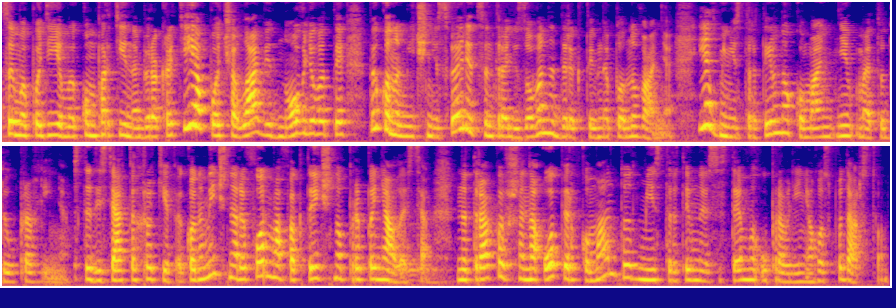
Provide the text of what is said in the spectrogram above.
Цими подіями компартійна бюрократія почала відновлювати в економічній сфері централізоване директивне планування і адміністративно-командні методи управління. З 50-х років економічна реформа фактично припинялася, натрапивши на опір команду адміністративної системи управління господарством.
